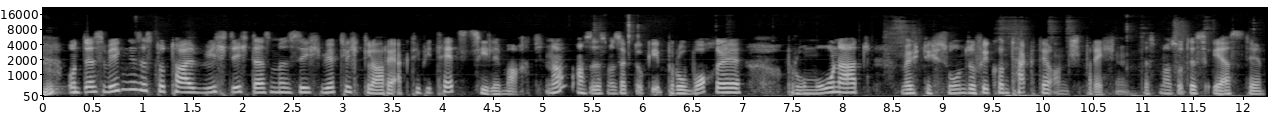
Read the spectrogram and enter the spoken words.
Mhm. Und deswegen ist es total wichtig, dass man sich wirklich klare Aktivitätsziele macht, ne? Also, dass man sagt, okay, pro Woche, pro Monat möchte ich so und so viele Kontakte ansprechen. Das ist mal so das Erste.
